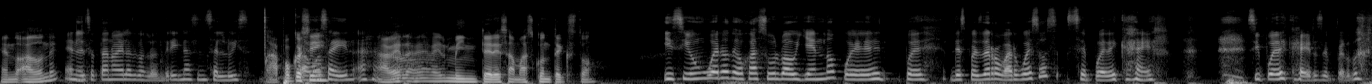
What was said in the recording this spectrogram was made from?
¿En- ¿A dónde? en el sótano de las golondrinas en San Luis. ¿A poco sí? Vamos a ir. ajá. A ver, a ver, a ver, me interesa más contexto. Y si un güero de hoja azul va huyendo, puede, puede, después de robar huesos, se puede caer. sí puede caerse, perdón.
